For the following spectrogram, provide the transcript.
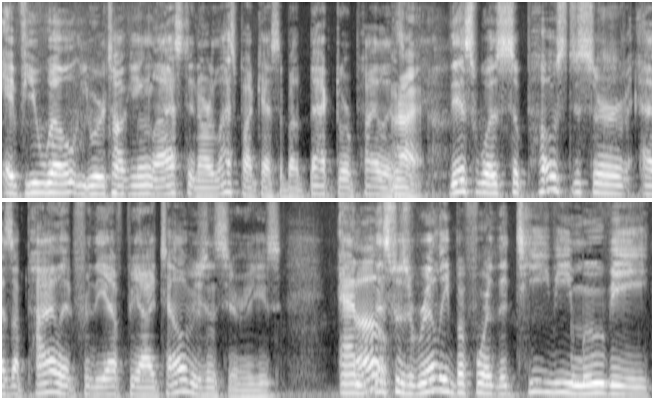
if you will, you were talking last in our last podcast about backdoor pilots. Right. This was supposed to serve as a pilot for the FBI television series. And Oh. this was really before the TV movie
